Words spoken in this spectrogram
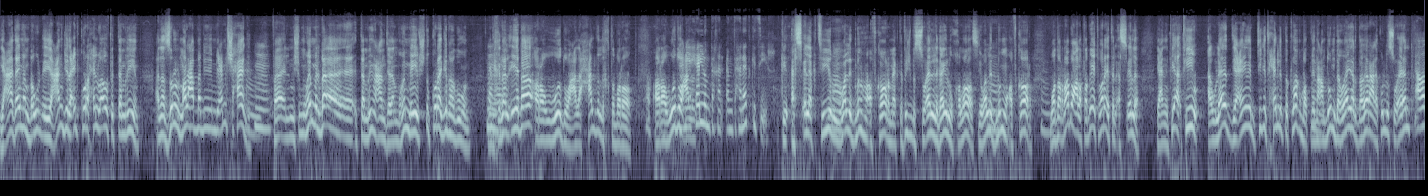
يعني دايما بقول إيه عندي لعيب كورة حلو قوي في التمرين انزله الملعب ما بي- بيعملش حاجة. فمش مهم بقى التمرين عندي. أنا المهم إيه؟ يشوط الكوره يجيبها جون. من خلال إيه بقى؟ أروضه على حل الاختبارات. أروضه يعني على يحلوا امتحان امتحانات كتير. أسئلة كتير ويولد منها أفكار ما يكتفيش بالسؤال اللي جاي له خلاص يولد منه أفكار. وأدربه على طبيعة ورقة الأسئلة. يعني في في أولاد يا عيني بتيجي تحل بتتلخبط لأن عندهم دواير دواير على كل سؤال. آه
